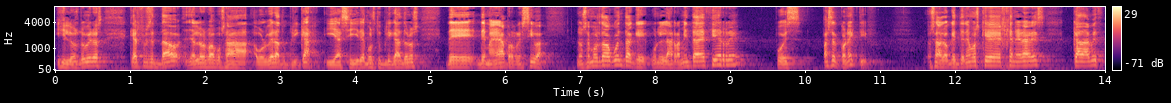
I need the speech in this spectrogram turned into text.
y los números que has presentado ya los vamos a, volver a duplicar y así iremos duplicándolos de, de manera progresiva. Nos hemos dado cuenta que la herramienta de cierre pues va a ser Connective. O sea, lo que tenemos que generar es cada vez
